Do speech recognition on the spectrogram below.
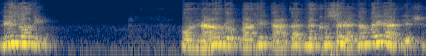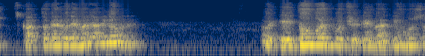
લીઝોની હું નામ રૂપમાંથી તાદાત્મ્ય ખસેડે ના વૈરાગ્ય છે. કર્તવ્ય બધે એમાં જ આવી ગયું ને. હવે એ તો મજબૂત છે કે બાકી હું સત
